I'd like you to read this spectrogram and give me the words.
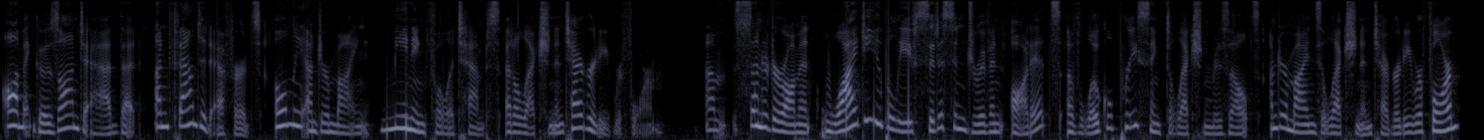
Aument goes on to add that unfounded efforts only undermine meaningful attempts at election integrity reform. Um, Senator Aument, why do you believe citizen driven audits of local precinct election results undermines election integrity reform?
